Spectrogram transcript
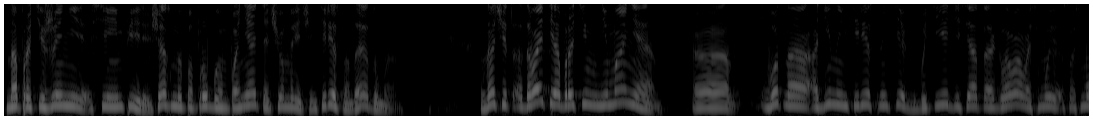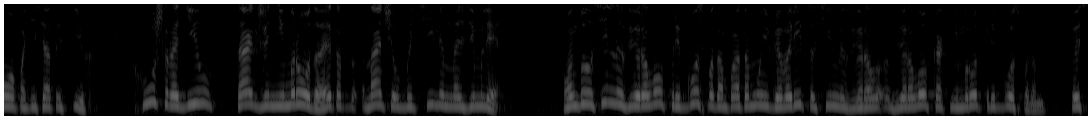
на протяжении всей империи. Сейчас мы попробуем понять, о чем речь. Интересно, да, я думаю? Значит, давайте обратим внимание э, вот на один интересный текст. Бытие, 10 глава, 8, с 8 по 10 стих. Хуш родил также Немрода, этот начал быть силен на земле. Он был сильный зверолов пред Господом, потому и говорится сильный зверолов, как Немрод пред Господом. То есть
